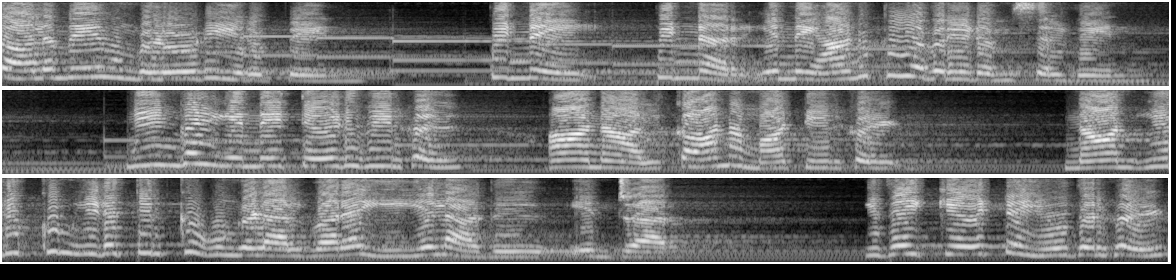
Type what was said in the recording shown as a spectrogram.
காலமே உங்களோடு இருப்பேன். பின்னை பின்னர் என்னை அனுப்பியவரிடம் செல்வேன். நீங்கள் என்னை தேடுவீர்கள் ஆனால் காண மாட்டீர்கள் நான் இருக்கும் இடத்திற்கு உங்களால் வர இயலாது என்றார். இதை கேட்ட யூதர்கள்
